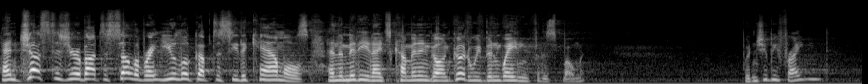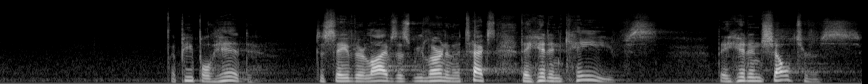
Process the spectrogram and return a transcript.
and just as you're about to celebrate, you look up to see the camels and the Midianites come in and going, Good, we've been waiting for this moment. Wouldn't you be frightened? The people hid to save their lives. As we learn in the text, they hid in caves, they hid in shelters.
